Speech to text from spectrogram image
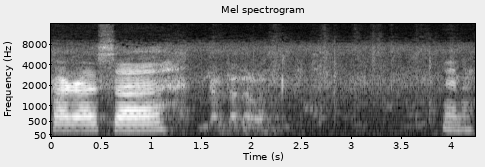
Para sa... Yan, oh. Yan.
